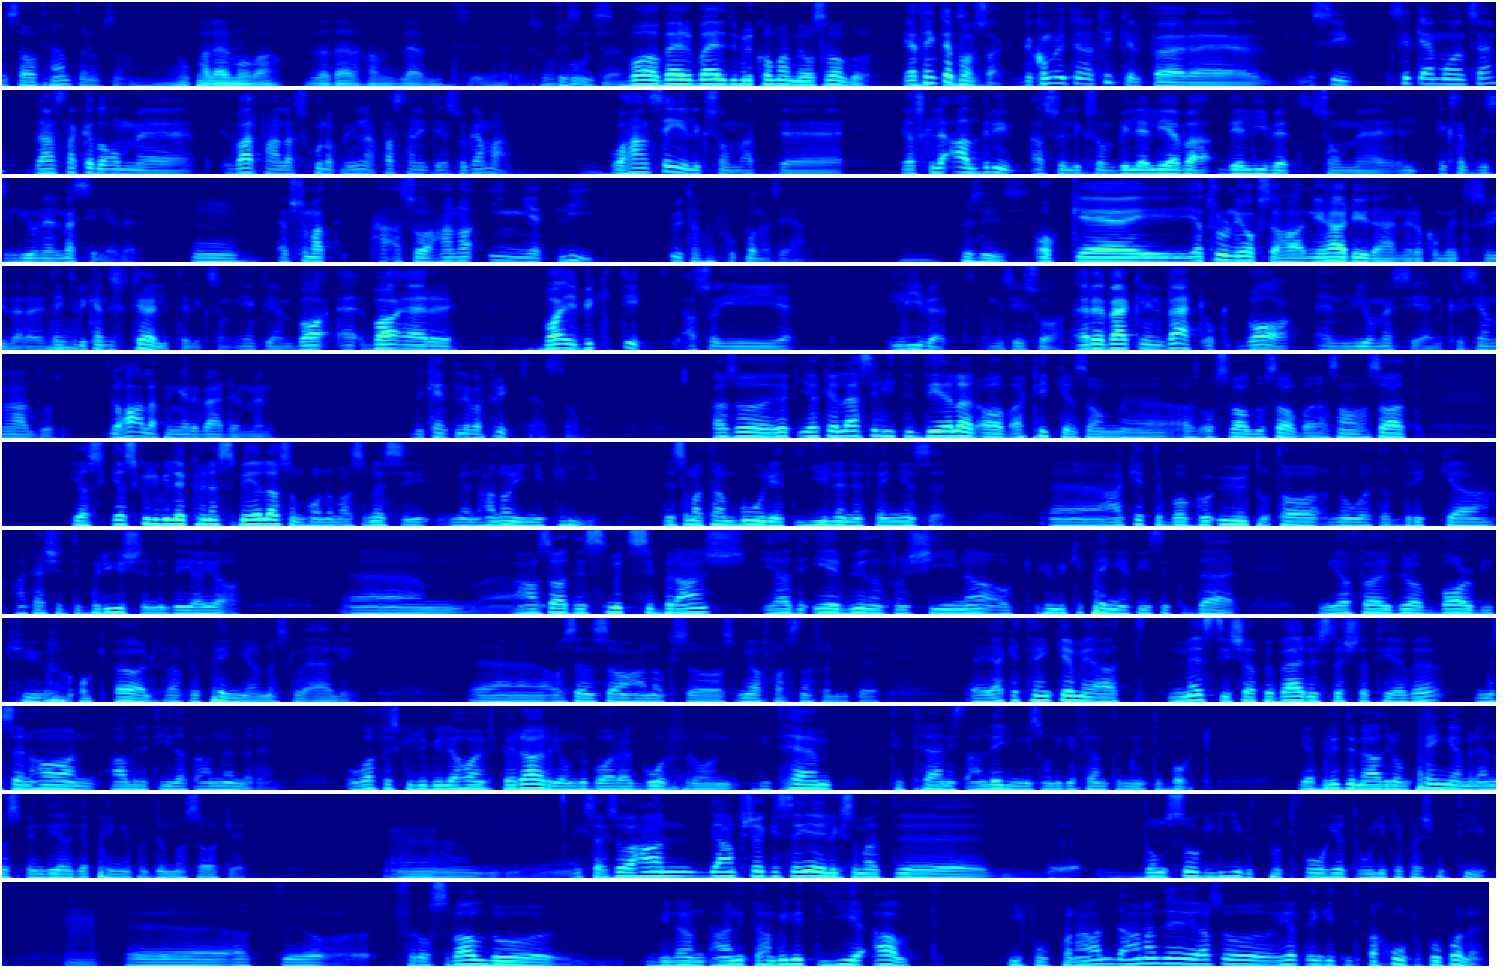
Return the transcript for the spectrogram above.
Southampton också. och Palermo va? Det var där han blev lite eh, som stor Precis. jag. Vad, vad, är, vad är det du vill komma med Osvaldo? Jag tänkte på en sak, det kom ut en artikel för eh, ci- cirka en månad sedan Där han snackade om eh, varför han lagt skorna på hyllan fast han inte är så gammal Och han säger liksom att eh, jag skulle aldrig alltså, liksom, vilja leva det livet som eh, exempelvis Lionel Messi lever Mm, Eftersom att han- alltså, han har inget liv utanför fotbollen säger han Mm. Precis. Och eh, jag tror ni också har, ni hörde ju det här när det kom ut och så vidare Jag tänkte Mm. vi kan diskutera lite liksom egentligen Vad är, vad är, vad är viktigt alltså, i, i livet, om vi säger så? Är det verkligen värt att vara en Leo Messi, en Cristiano Ronaldo? Du har alla pengar i världen men du kan inte leva fritt känns det som Alltså, jag, jag kan läsa lite delar av artikeln som eh, Osvaldo sa bara. Alltså, han sa att jag, jag skulle vilja kunna spela som honom, alltså Messi, men han har ju inget liv. Det är som att han bor i ett gyllene fängelse. Uh, han kan inte bara gå ut och ta något att dricka. Han kanske inte bryr sig, men det gör jag. Um, han sa att det är en smutsig bransch. Jag hade erbjudanden från Kina och hur mycket pengar finns det inte där? Men jag föredrar barbecue och öl framför pengar om jag ska vara ärlig. Uh, och sen sa han också, som jag fastnade för lite Uh, Jag kan tänka mig att Messi köper världens största TV Men sen har han aldrig tid att använda den och varför skulle du vilja ha en Ferrari om du bara går från ditt hem till träningsanläggningen som ligger 50 minuter bort? Jag brydde mig aldrig om pengar men ändå spenderade jag pengar på dumma saker Ehm, Exakt, så han, det han försöker säga är liksom att eh, de såg livet på två helt olika perspektiv mm. Eh, att eh, för Osvaldo vill han, han, inte, han vill inte ge allt i fotbollen. Han hade, han hade alltså helt enkelt inte passion för fotbollen.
